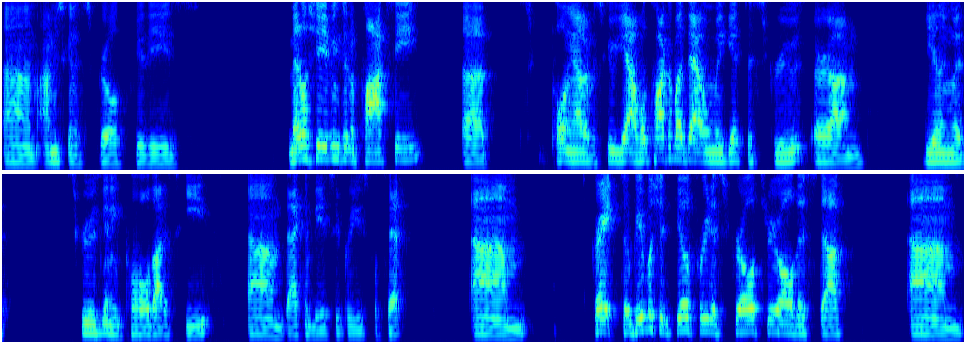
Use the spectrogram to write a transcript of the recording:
Um, I'm just going to scroll through these. Metal shavings and epoxy, uh, pulling out of a screw. Yeah, we'll talk about that when we get to screws or um, dealing with screws getting pulled out of skis. Um, that can be a super useful tip. Um, great. So people should feel free to scroll through all this stuff. Um,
